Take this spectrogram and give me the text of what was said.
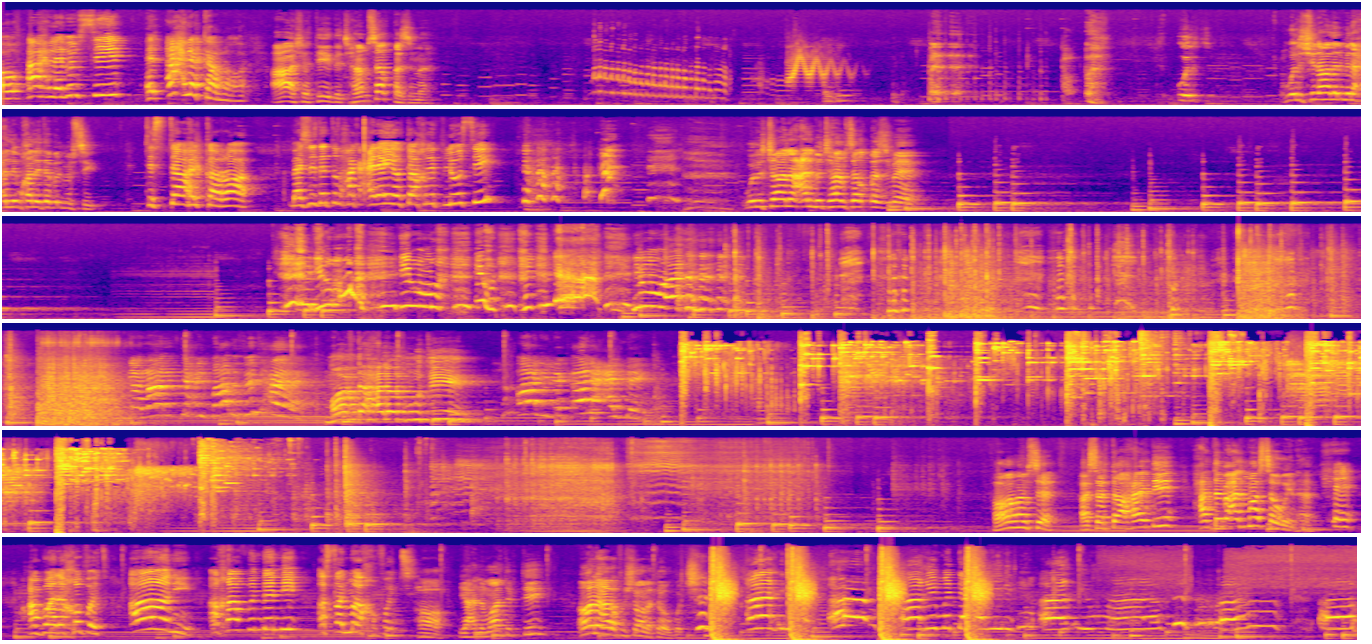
أو أحلى بيبسي الأحلى قرار عاشت إيدك همسة القزمة ول ول شنو هذا الملح اللي مخليته بالبيبسي؟ تستاهل قرار بس انت تضحك علي وتأخذ فلوسي؟ ول كان أعلمك همسة القزمة. ها همسه هسه ارتاحيتي حتى بعد ما سوينها عبالي خفت. آني أخاف من دني. أصلا ما خفت. ها يعني ما تبتي؟ أنا أعرف شلون أتوبك. أخي أخي ما دعيني أخي ما. آه.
